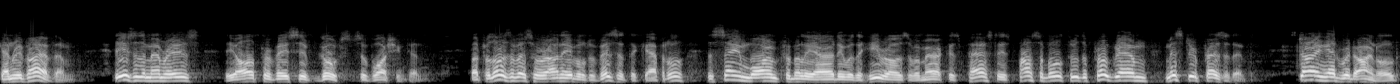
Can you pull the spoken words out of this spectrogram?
can revive them. These are the memories, the all pervasive ghosts of Washington. But for those of us who are unable to visit the capital, the same warm familiarity with the heroes of America's past is possible through the program Mr. President. Starring Edward Arnold,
